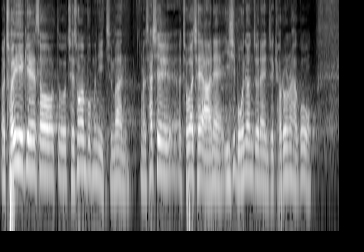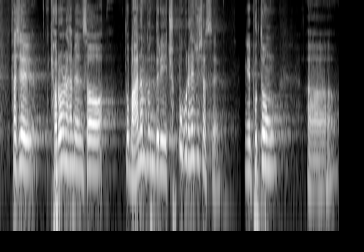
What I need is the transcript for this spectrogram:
어, 저희에게서 또 죄송한 부분이 있지만 사실 저와 제 아내 25년 전에 이제 결혼을 하고 사실 결혼을 하면서 또 많은 분들이 축복을 해주셨어요. 보통 어,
